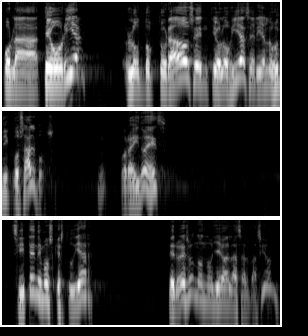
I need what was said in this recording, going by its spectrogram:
por la teoría, los doctorados en teología serían los únicos salvos. Por ahí no es. Sí tenemos que estudiar. Pero eso no nos lleva a la salvación.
